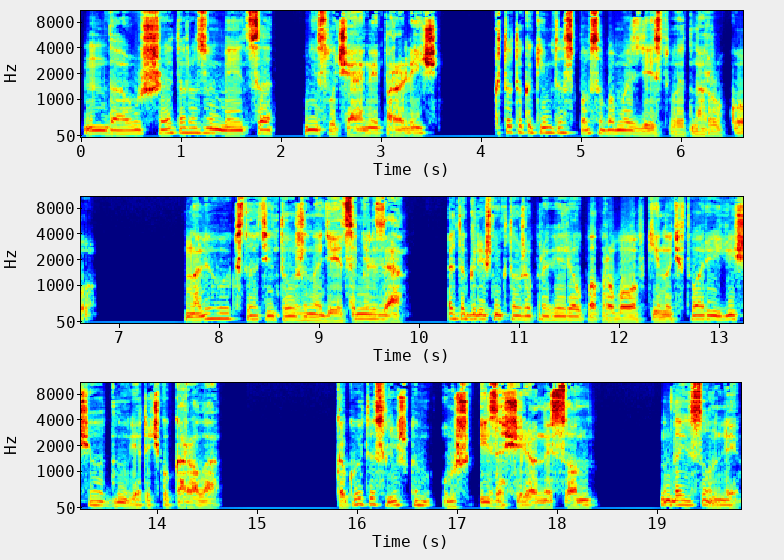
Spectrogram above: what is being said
Да уж, это, разумеется, не случайный паралич. Кто-то каким-то способом воздействует на руку. На левую, кстати, тоже надеяться нельзя. Это грешник тоже проверил, попробовав кинуть в твари еще одну веточку коралла. Какой-то слишком уж изощренный сон. Да и сон ли?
